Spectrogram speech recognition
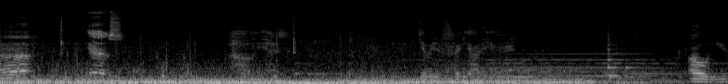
Uh, yes. Oh, yes. Get me the out of here. Oh, you?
